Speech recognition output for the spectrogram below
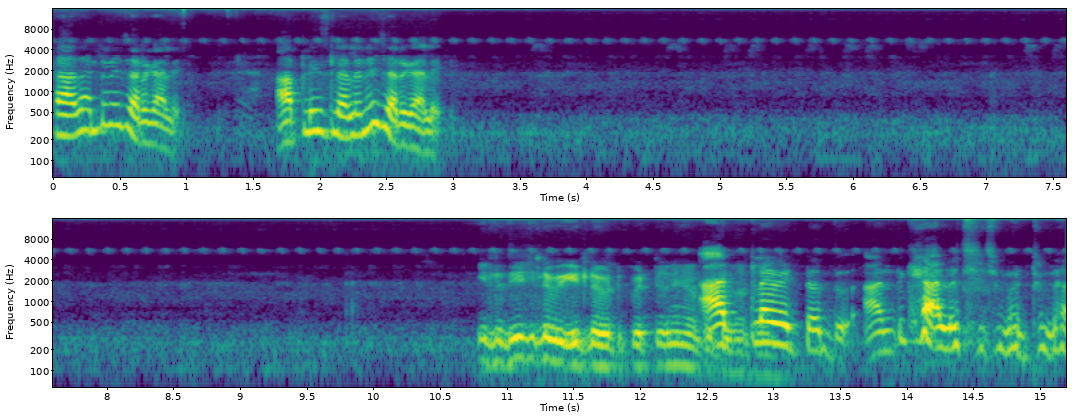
కాదంటేనే జరగాలి. ఆ ప్లేస్లలోనే జరగాలి. ఇట్లా తీసి ఇట్లా ఇట్లా పెట్టి అట్లా పెట్టొద్దు అందుకే ఆలోచించమంటున్నా.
